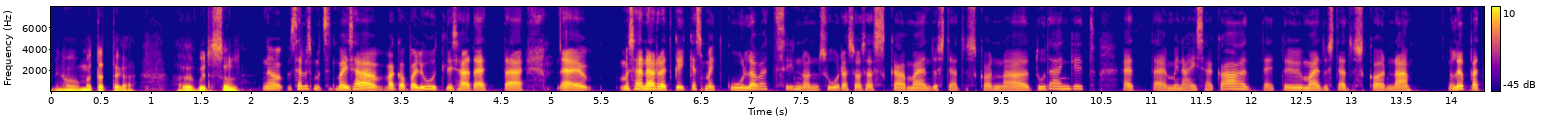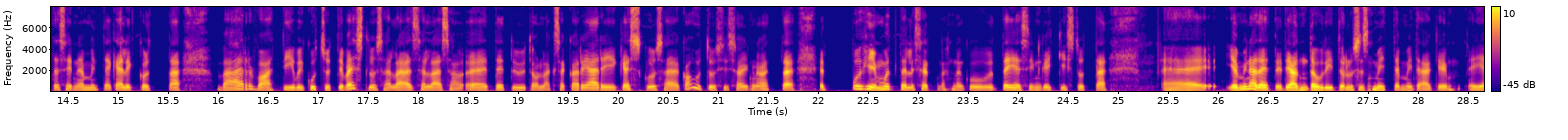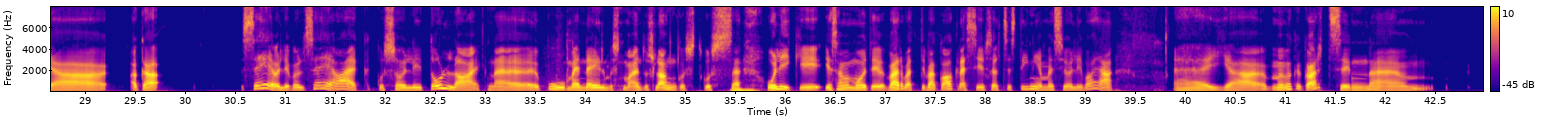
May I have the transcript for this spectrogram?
minu mõtetega aga kuidas sul? no selles mõttes, et ma ei saa väga palju uut lisada, et äh, ma saan aru, et kõik, kes meid kuulavad siin, on suures osas ka majandusteaduskonna tudengid, et äh, mina ise ka TTÜ majandusteaduskonna lõpetasin ja mind tegelikult äh, värvati või kutsuti vestlusele selle TTÜ tolleaegse karjäärikeskuse kaudu siis on ju, et, et põhimõtteliselt noh, nagu teie siin kõik istute. Äh, ja mina tegelikult ei teadnud audiitorlusest mitte midagi ja aga see oli veel see aeg, kus oli tolleaegne buum enne eelmist majanduslangust, kus mm. oligi ja samamoodi värvati väga agressiivselt, sest inimesi oli vaja. Äh, ja ma väga kartsin ähm,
